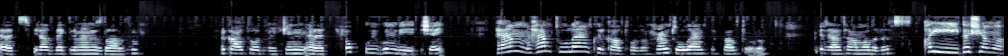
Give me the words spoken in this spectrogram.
Evet biraz beklememiz lazım. 46 odun için evet çok uygun bir şey. Hem hem tuğla hem 46 odun. Hem tuğla hem 46 odun. Güzel tamam alırız. Ay taşıyamıyor.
